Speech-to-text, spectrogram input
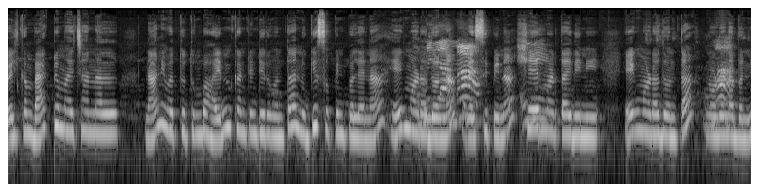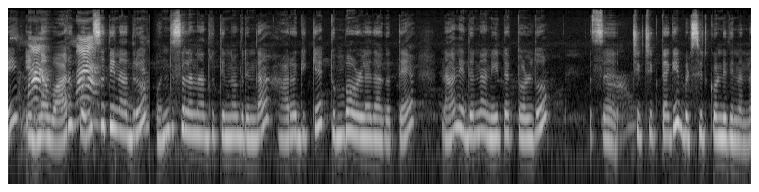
Welcome back to my channel ನಾನಿವತ್ತು ತುಂಬ ಐರನ್ ಕಂಟೆಂಟ್ ಇರುವಂಥ ನುಗ್ಗೆ ಸೊಪ್ಪಿನ ಪಲ್ಯನ ಹೇಗೆ ಮಾಡೋದು ಅನ್ನೋ ರೆಸಿಪಿನ ಶೇರ್ ಮಾಡ್ತಾ ಇದ್ದೀನಿ. ಹೇಗೆ ಮಾಡೋದು ಅಂತ ನೋಡೋಣ ಬನ್ನಿ. ಇದನ್ನ ವಾರಕ್ಕೆ ಒಂದು ಸತಿನಾದರೂ ಒಂದು ಸಲನಾದರೂ ತಿನ್ನೋದ್ರಿಂದ ಆರೋಗ್ಯಕ್ಕೆ ತುಂಬ ಒಳ್ಳೆಯದಾಗುತ್ತೆ ನಾನು ಇದನ್ನು ನೀಟಾಗಿ ತೊಳೆದು, ಸ ಚಿಕ್ಕ ಚಿಕ್ಕದಾಗಿ ಬಿಡಿಸಿಟ್ಕೊಂಡಿದ್ದೀನನ್ನ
